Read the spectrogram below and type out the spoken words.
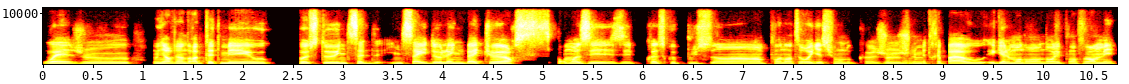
Ouais, je... on y reviendra peut-être, mais au poste inside, inside linebacker, pour moi, c'est presque plus un point d'interrogation. Donc, euh, je ne le mettrai pas également dans, dans, les points forts. Mais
